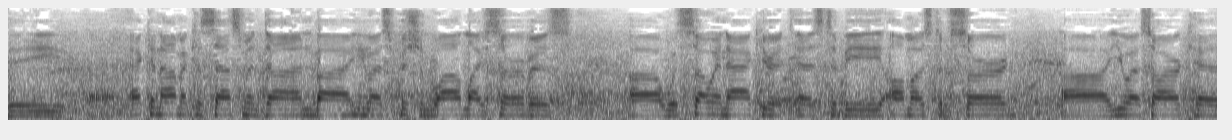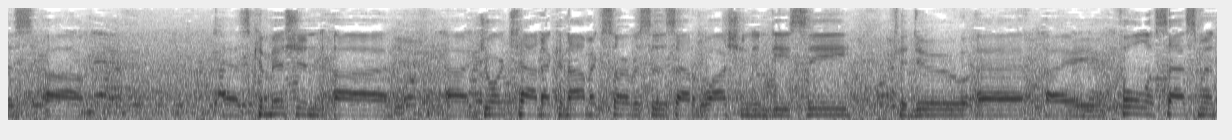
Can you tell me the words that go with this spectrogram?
Uh, the uh, economic assessment done by U.S. Fish and Wildlife Service uh, was so inaccurate as to be almost absurd. Uh, USARK has um, has commissioned uh, uh, Georgetown Economic Services out of Washington, D.C. to do a, a full assessment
